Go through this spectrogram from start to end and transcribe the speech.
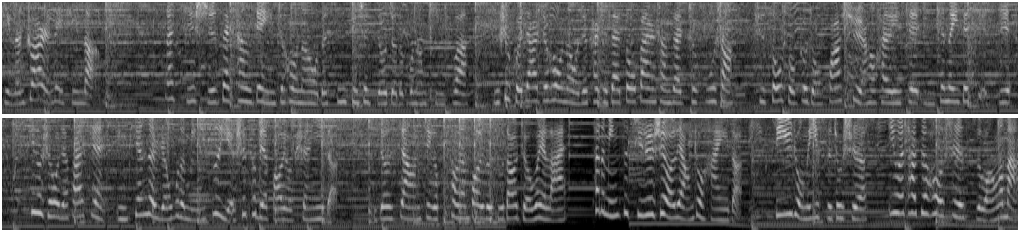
挺能抓人内心的。那其实，在看了电影之后呢，我的心情是久久的不能平复啊。于是回家之后呢，我就开始在豆瓣上、在知乎上去搜索各种花絮，然后还有一些影片的一些解析。这个时候我就发现，影片的人物的名字也是特别保有深意的。你就像这个校园暴力的主导者未来，他的名字其实是有两种含义的。第一种的意思就是，因为他最后是死亡了嘛，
